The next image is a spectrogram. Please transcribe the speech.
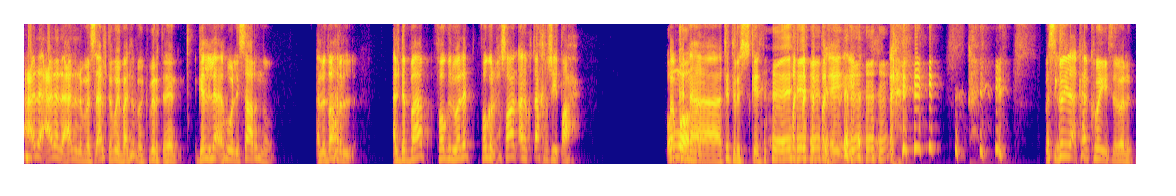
على على على لما سألت أبوي بعد لما كبرت يعني قال لي لا هو اللي صار إنه قال له ظهر ال- الدباب فوق الولد فوق الحصان أنا كنت آخر شيء طاح. طب كأنها Tetris كذا. إيه إيه. بس يقول لي لا كان كويس الولد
